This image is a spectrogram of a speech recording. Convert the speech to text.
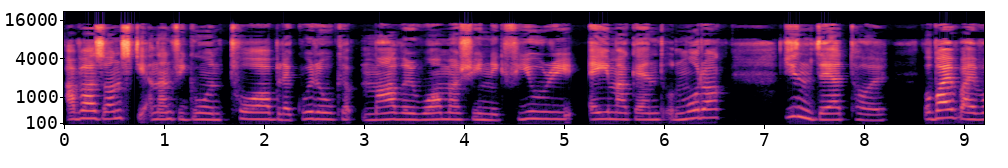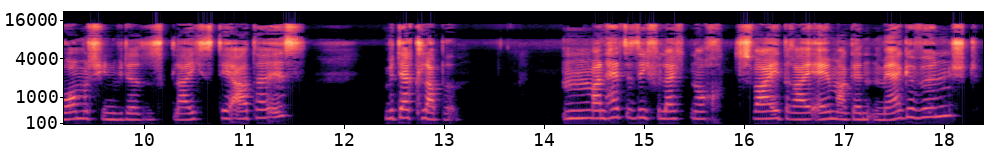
Aber sonst die anderen Figuren Thor, Black Widow, Captain Marvel, War Machine, Nick Fury, AIM Agent und Modok, die sind sehr toll. Wobei bei War Machine wieder das gleiche Theater ist. Mit der Klappe. Mm, man hätte sich vielleicht noch zwei, drei AIM-Agenten mehr gewünscht.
